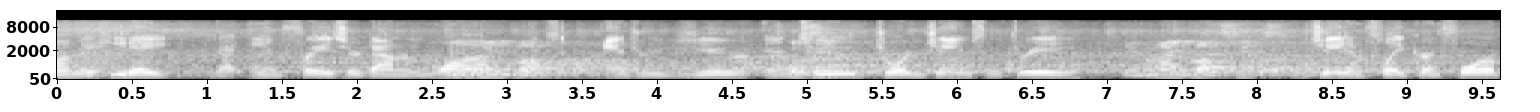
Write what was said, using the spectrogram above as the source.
On the Heat 8, we got Ian Fraser down in 1, Andrew Yu in 2, Jordan James in 3, Jaden Flaker in 4,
